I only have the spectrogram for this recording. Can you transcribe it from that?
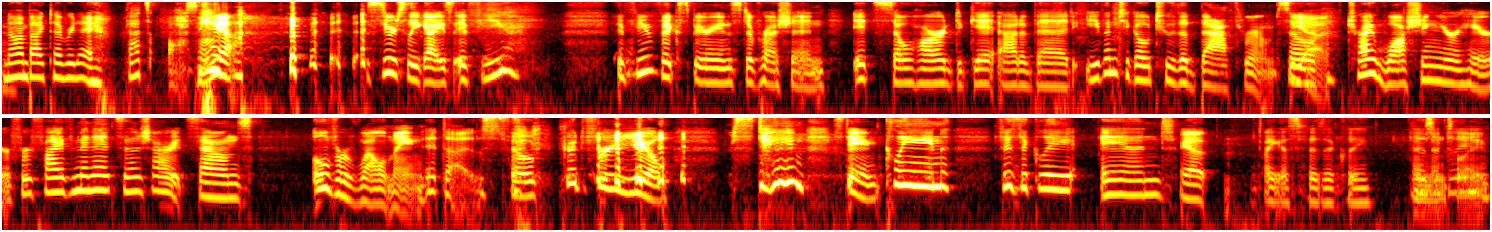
Now I'm back to every day. That's awesome. Yeah. Seriously, guys, if you if you've experienced depression, it's so hard to get out of bed, even to go to the bathroom. So Yeah. try washing your hair for five minutes in the shower. It sounds overwhelming. It does. So good for you. staying staying clean physically and Yep. I guess physically and Physically. mentally.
